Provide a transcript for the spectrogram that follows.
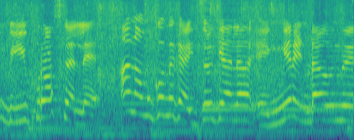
ബീഫ് റോസ്റ്റ് അല്ലേ അത് നമുക്കൊന്ന് കഴിച്ചു നോക്കിയാലോ എങ്ങനെ ഉണ്ടാവുന്നത്?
